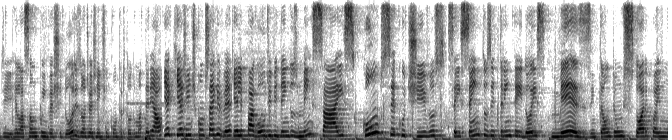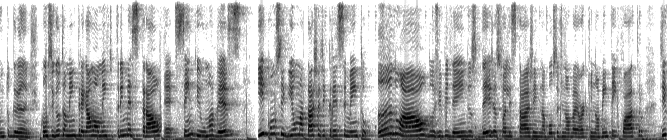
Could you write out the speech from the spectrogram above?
de relação com investidores, onde a gente encontra todo o material. E aqui a gente consegue ver que ele pagou dividendos mensais consecutivos 632 meses. Então tem um histórico aí muito grande. Conseguiu também entregar um aumento trimestral é, 101 vezes e conseguiu uma taxa de crescimento anual dos dividendos desde a sua listagem na Bolsa de Nova York em 94 de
